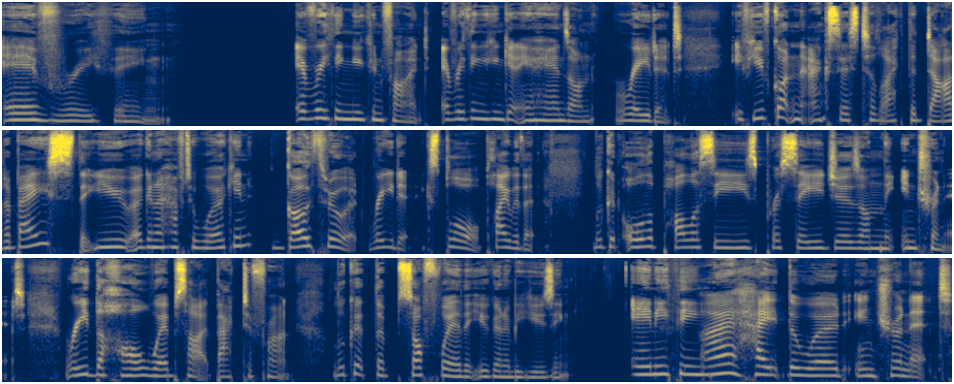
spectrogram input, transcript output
everything. Hmm. Everything you can find, everything you can get your hands on, read it. If you've gotten access to like the database that you are going to have to work in, go through it, read it, explore, play with it. Look at all the policies, procedures on the intranet. Read the whole website back to front. Look at the software that you're going to be using. Anything. I hate the word intranet.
